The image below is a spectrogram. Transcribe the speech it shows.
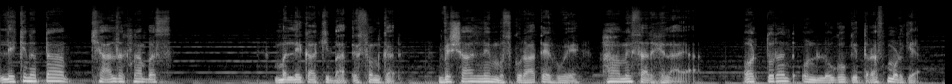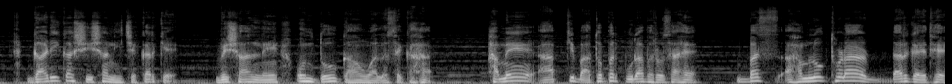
लेकिन अपना ख्याल रखना बस। मल्लिका की बातें सुनकर विशाल ने मुस्कुराते हुए हाँ में सर हिलाया और तुरंत उन लोगों की तरफ़ मुड़ गया। गाड़ी का शीशा नीचे करके विशाल ने उन दो गाँव वालों से कहा, हमें आपकी बातों पर पूरा भरोसा है। बस हम लोग थोड़ा डर गए थे।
